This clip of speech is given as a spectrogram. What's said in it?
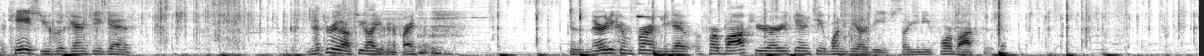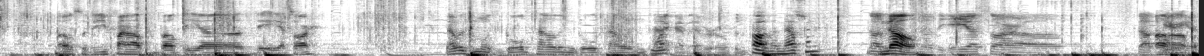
a case you could guarantee get. You have to really up to you how you're gonna price it. Because they already confirmed you get per box. You're already guaranteed one VR of each. So you need four boxes. Oh, so did you find out about the uh, the ASR? That was the most gold paladin, gold paladin pack I've ever opened. oh, the next one? No, No. no, the ASR uh, Valkyria. Uh,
